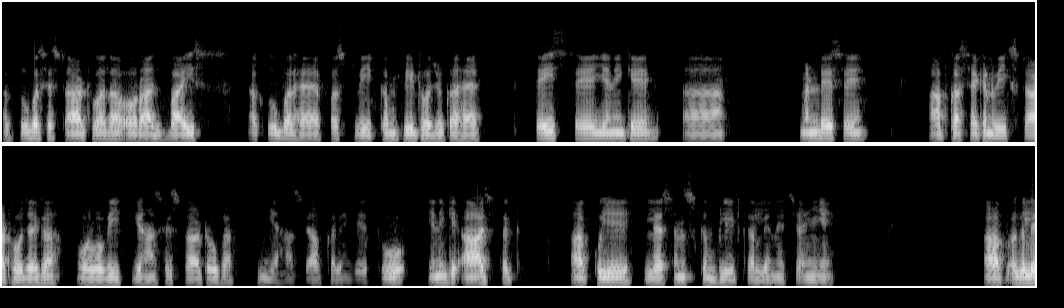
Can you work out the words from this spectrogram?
अक्टूबर से स्टार्ट हुआ था और आज बाईस अक्टूबर है फ़र्स्ट वीक कंप्लीट हो चुका है। तेईस से यानी कि मंडे से आपका सेकंड वीक स्टार्ट हो जाएगा और वो वीक यहाँ से स्टार्ट होगा, यहाँ से आप करेंगे। तो यानी कि आज तक आपको ये लेसन्स कंप्लीट कर लेने चाहिए। आप अगले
